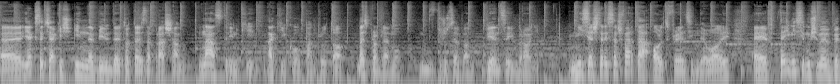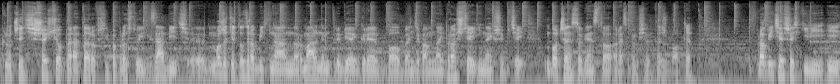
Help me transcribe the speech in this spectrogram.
E, jak chcecie jakieś inne buildy, to też zapraszam na streamki, na Kiku, Pan Pluto, bez problemu. Wrzucę wam więcej broni. Misja 404 Old Friends in the Wall. E, W tej misji musimy wykluczyć 6 operatorów, czyli po prostu ich zabić. E, Możecie to zrobić na normalnym trybie gry, bo będzie wam najprościej i najszybciej, bo często gęsto respią się też boty. Robicie 6 killi i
